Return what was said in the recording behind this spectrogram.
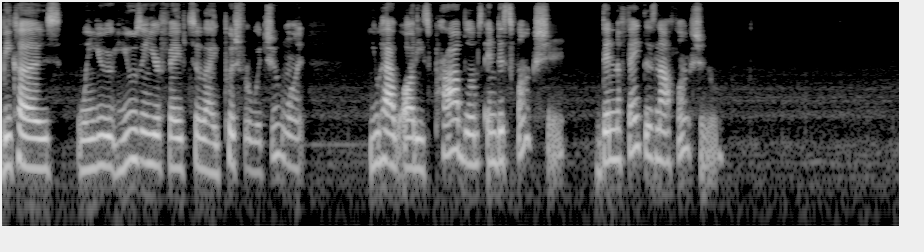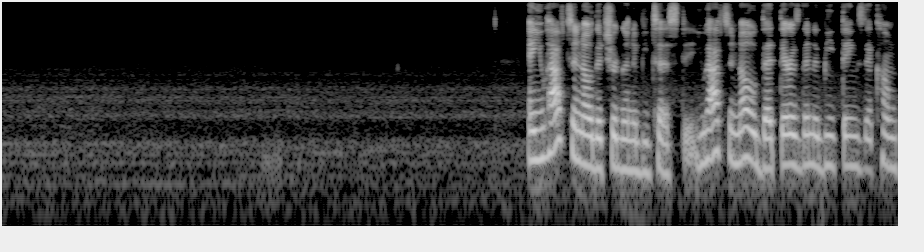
Because when you're using your faith to like push for what you want, you have all these problems and dysfunction. Then the faith is not functional. And you have to know that you're going to be tested. You have to know that there's going to be things that come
